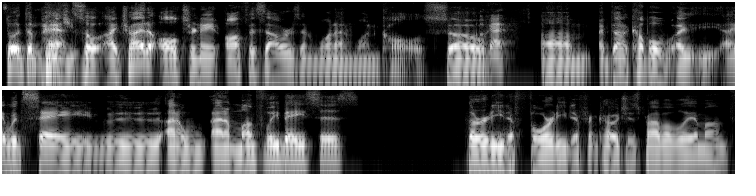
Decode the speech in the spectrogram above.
So it depends. So I try to alternate office hours and one-on-one calls. So Okay. Um, I've done a couple. I I would say uh, on a on a monthly basis, thirty to forty different coaches probably a month.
